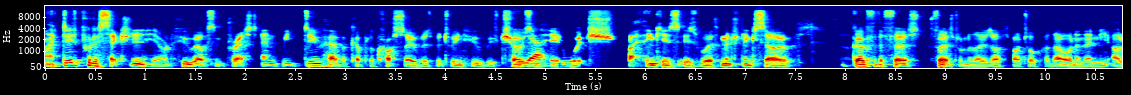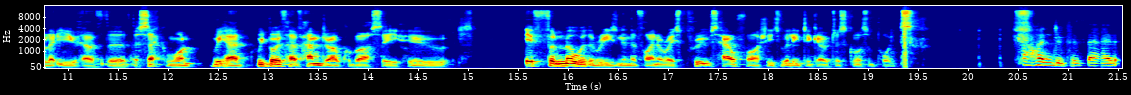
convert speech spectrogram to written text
I did put a section in here on who else impressed, and we do have a couple of crossovers between who we've chosen yeah. here, which I think is is worth mentioning. So go for the first first one of those. I'll, I'll, talk about that one, and then I'll let you have the the second one. We had we both have Hamda Al Qubaisi, who, if for no other reason in the final race, proves how far she's willing to go to score some points. hundred percent.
